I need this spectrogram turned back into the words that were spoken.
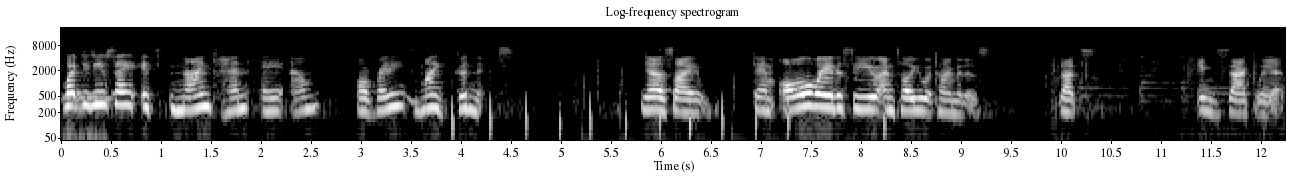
What did you say? It's 9.10 a.m. already? My goodness. Yes, I came all the way to see you and tell you what time it is. That's exactly it.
